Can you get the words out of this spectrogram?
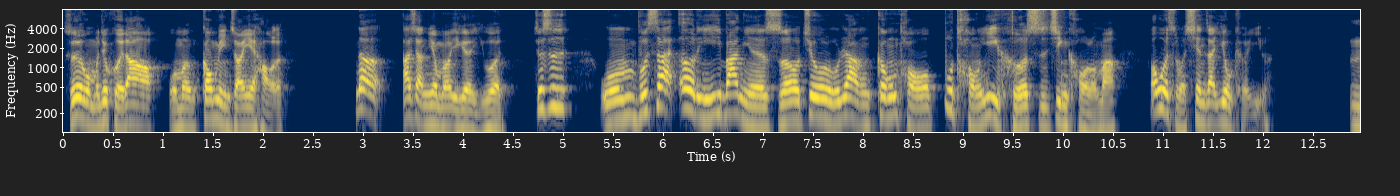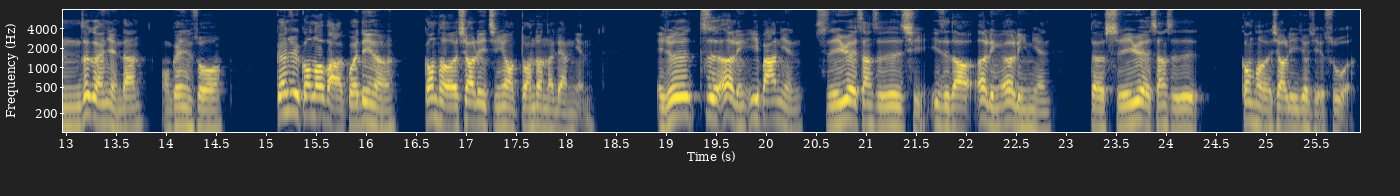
所以我们就回到我们公民专业好了。那阿翔，你有没有一个疑问？就是。我们不是在二零一八年的时候就让公投不同意核实进口了吗？那为什么现在又可以了？嗯，这个很简单，我跟你说，根据公投法的规定呢，公投的效力仅有短短的两年，也就是自二零一八年十一月三十日起，一直到二零二零年的十一月三十日，公投的效力就结束了。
